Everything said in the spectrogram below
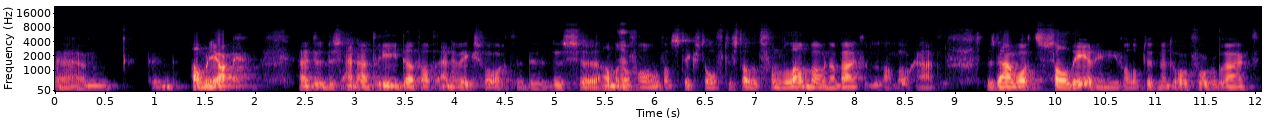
um, ammoniak, dus NH3, dat dat NOx wordt. dus andere vormen van stikstof. Dus dat het van de landbouw naar buiten de landbouw gaat. Dus daar wordt salderen in ieder geval op dit moment ook voor gebruikt.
